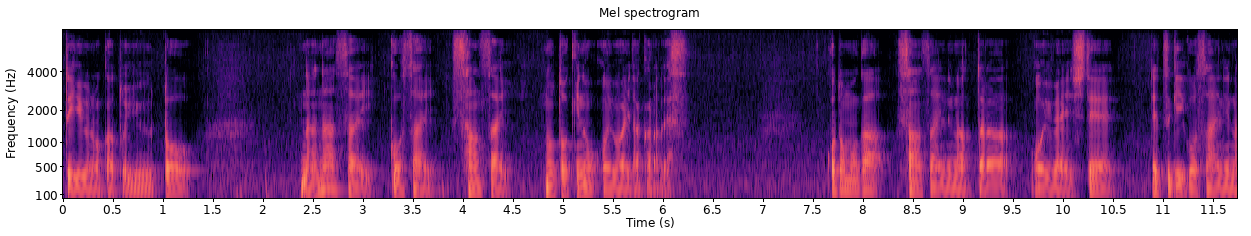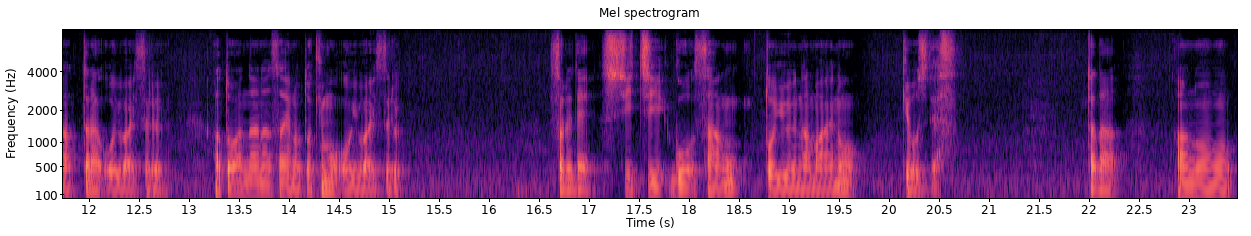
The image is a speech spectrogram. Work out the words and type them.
ていうのかというと7歳5歳3歳の時のお祝いだからです。子供が3歳になったらお祝いしてで次5歳になったらお祝いする。あとは7歳の時もお祝いする。それで七五三という名前の行事です。ただあの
